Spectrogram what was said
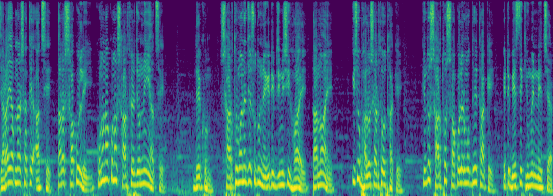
যারাই আপনার সাথে আছে, তারা সকলেই কোনো না কোনো স্বার্থের জন্যই আছে। দেখুন, স্বার্থ মানে যে শুধু নেগেটিভ জিনিসই হয়, তা নয়, কিছু ভালো স্বার্থও থাকে। কিন্তু স্বার্থ সকলের মধ্যেই থাকে, এটি বেসিক হিউম্যান নেচার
